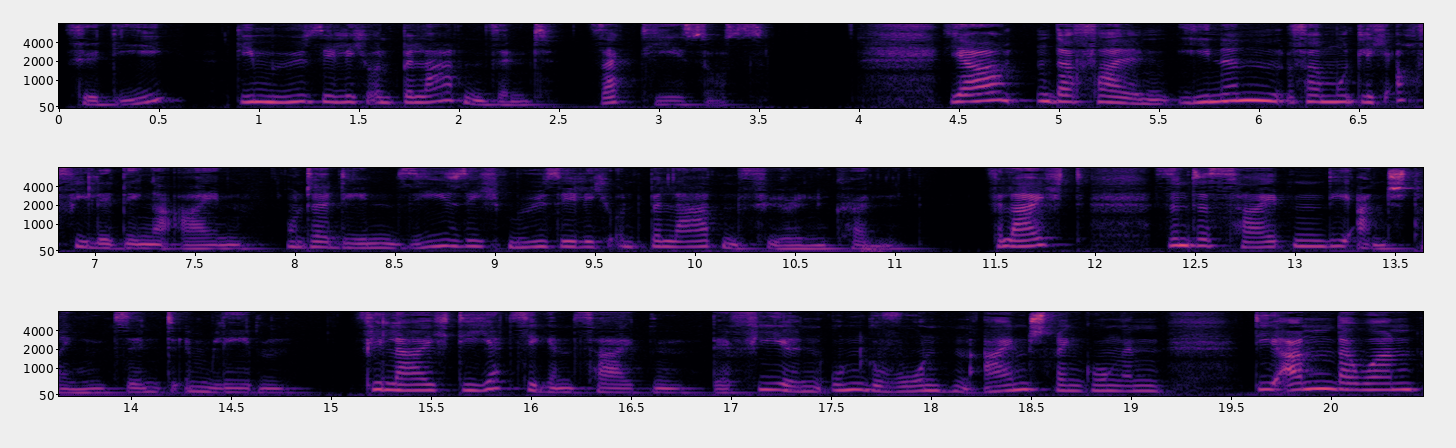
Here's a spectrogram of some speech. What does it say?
Für die, die mühselig und beladen sind, sagt Jesus. Ja, da fallen Ihnen vermutlich auch viele Dinge ein, unter denen Sie sich mühselig und beladen fühlen können. Vielleicht sind es Zeiten, die anstrengend sind im Leben. Vielleicht die jetzigen Zeiten der vielen ungewohnten Einschränkungen, die andauern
